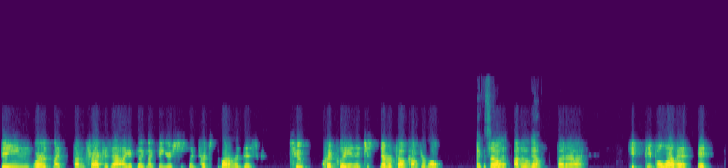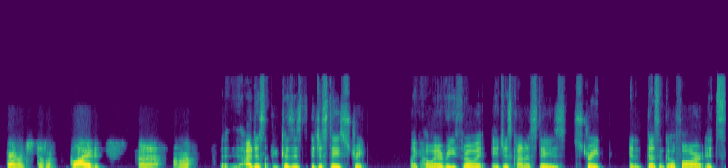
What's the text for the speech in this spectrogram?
being where my thumb track is at. Like I feel like my fingers just like touch the bottom of the disc too quickly, and it just never felt comfortable. I can see So that. I don't Yeah. know, but uh, people love it. It apparently just doesn't glide. It's but uh, I don't know. I just because it it just stays straight. Like however you throw it, it just kind of stays straight and it doesn't go far. It's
